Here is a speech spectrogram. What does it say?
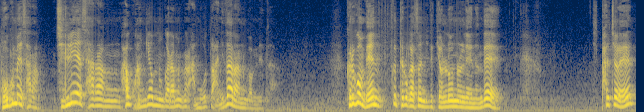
복음의 사랑, 진리의 사랑하고 관계없는 거라면 그건 아무것도 아니다라는 겁니다. 그리고 맨 끝으로 가서 이제 결론을 내는데 8절에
